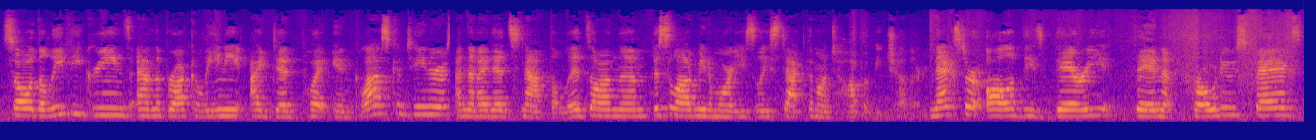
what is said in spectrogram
So the leafy greens and the broccolini I did put in glass containers and then I did snap the lids on them. This allowed me to more easily stack them on top of each other. Next are all of these very thin produce bags.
